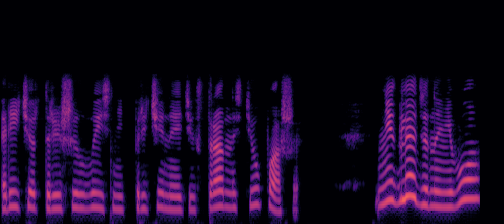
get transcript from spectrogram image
Ричард решил выяснить причины этих странностей у Паши. Не глядя на него,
